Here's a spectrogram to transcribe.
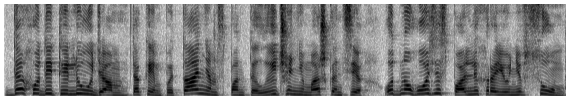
Де ходити людям? Таким питанням спантеличені мешканці одного зі спальних районів Сум.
